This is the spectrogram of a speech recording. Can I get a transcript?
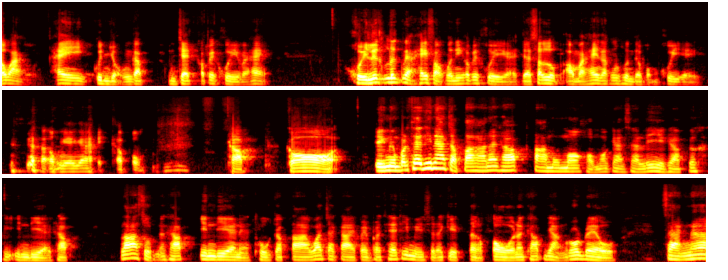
ระหว่างให้คุณหยงกับคุณเจษเขาไปคุยมาให้ คุยลึกๆเนี่ยให้สองคนนี้เขาไปคุยกันเดี๋ยวสรุปเอามาให้นักลงทุนเดี๋ยวผมคุยเอง เอาง่าย ๆ ครับผม ครับ ก็อีกหนึ่งประเทศที่น่าจับตานะครับ ตามมุมมองของ Morgan Stanley ครับก็คืออินเดียครับล่าสุดนะครับอินเดียเนี่ยถูกจับตาว่าจะกลายเป็นประเทศที่มีเศรษฐกิจเติบโตนะครับอย่างรวดเร็วแซงหน้า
